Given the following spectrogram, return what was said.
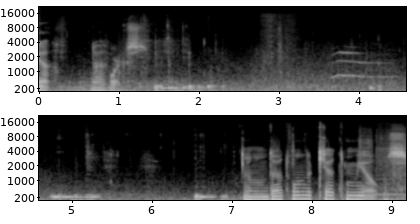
Yeah, that works. And that one, the cat meows.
